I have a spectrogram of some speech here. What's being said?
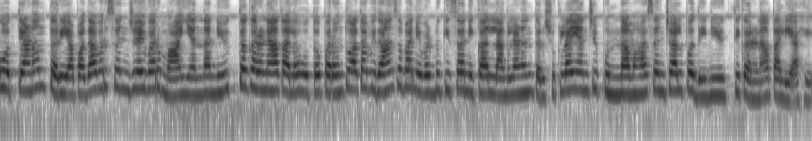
हो त्यानंतर या पदावर संजय वर्मा यांना नियुक्त करण्यात आलं होतं. परंतु आता विधानसभा निवडणुकीचा निकाल लागल्यानंतर शुक्ला यांची पुन्हा महासंचालपदी नियुक्ती करण्यात आली आहे.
